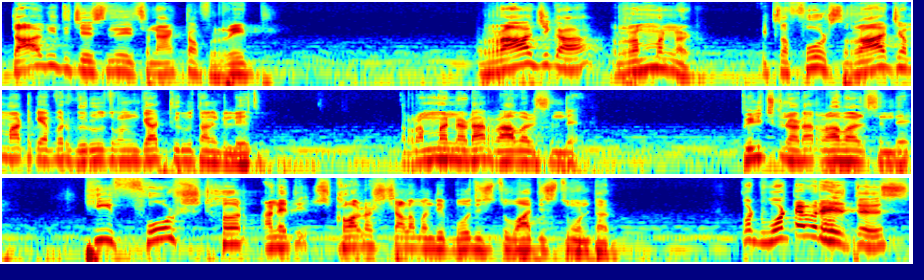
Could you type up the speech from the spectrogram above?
దావిది చేసింది it's an act of rape రాజుగా రమ్మన్నాడు. ఇట్స్ అ ఫోర్స్ రాజ మాటకి ఎవరు విరుద్ధంగా తిరుగుతానికి లేదు. రమ్మన్నాడా? రావాల్సిందే. పిలుచుకున్నాడా? రావాల్సిందే. హీ ఫోర్స్డ్ హర్ అనేది స్కాలర్స్ చాలామంది బోధిస్తూ వాదిస్తూ ఉంటారు. But whatever it is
